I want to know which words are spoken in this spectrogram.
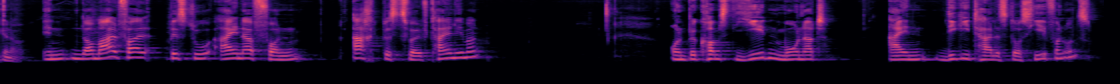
Genau. Im Normalfall bist du einer von acht bis zwölf Teilnehmern und bekommst jeden Monat ein digitales Dossier von uns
